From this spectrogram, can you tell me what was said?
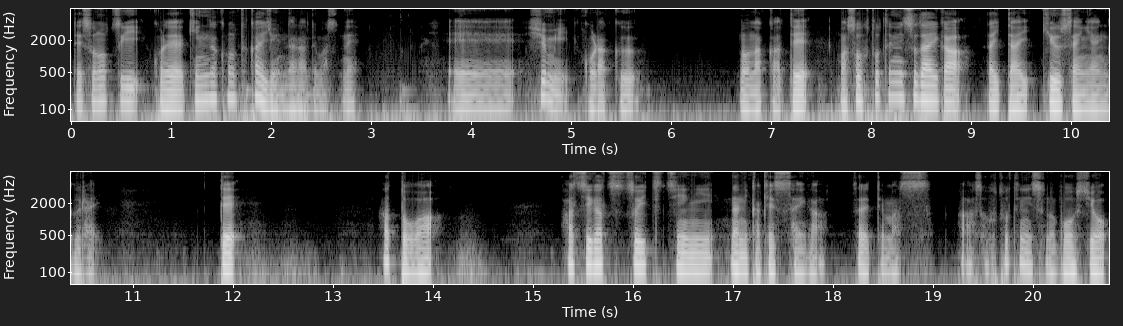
で、その次、これ金額の高い順に並んでますね。えー、趣味、娯楽の中で、まあ、ソフトテニス代がだいたい9000円ぐらい。で、あとは、8月1日に何か決済がされてます。あ、ソフトテニスの帽子を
